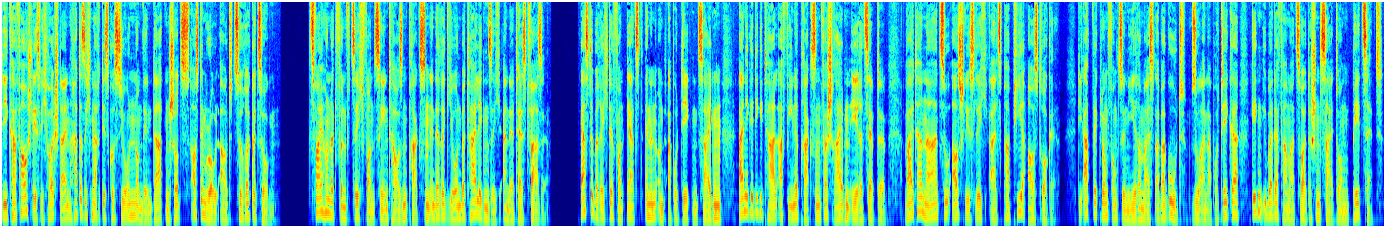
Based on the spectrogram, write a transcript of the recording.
Die KV Schleswig-Holstein hatte sich nach Diskussionen um den Datenschutz aus dem Rollout zurückgezogen. 250 von 10.000 Praxen in der Region beteiligen sich an der Testphase. Erste Berichte von Ärztinnen und Apotheken zeigen, einige digital affine Praxen verschreiben E-Rezepte, weiter nahezu ausschließlich als Papierausdrucke. Die Abwicklung funktioniere meist aber gut, so ein Apotheker gegenüber der pharmazeutischen Zeitung PZ.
